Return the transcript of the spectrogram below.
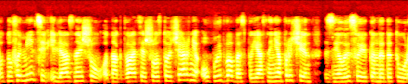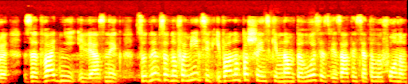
Однофамільців Ілля знайшов, однак 26 червня обидва без пояснення причин зняли свої кандидатури. За два дні Ілля зник. З одним з однофамільців Іваном Пашинським нам вдалося зв'язатися телефоном.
